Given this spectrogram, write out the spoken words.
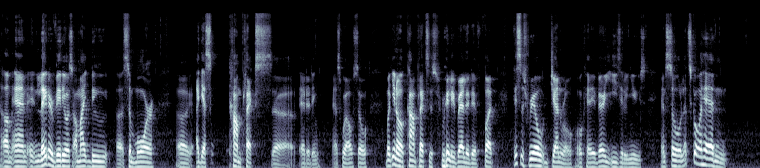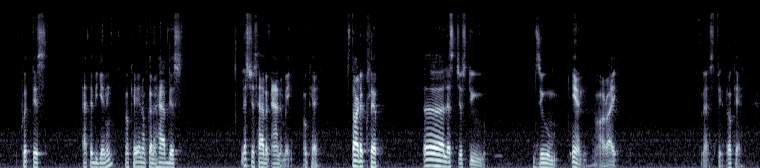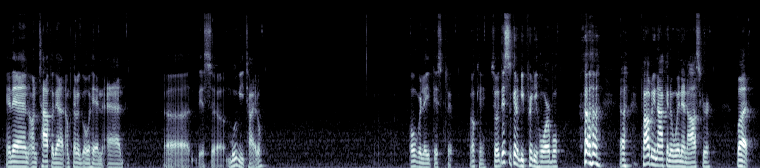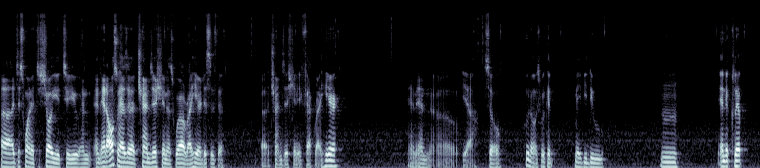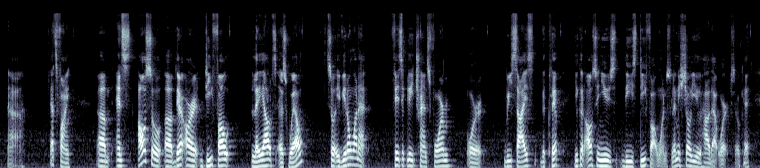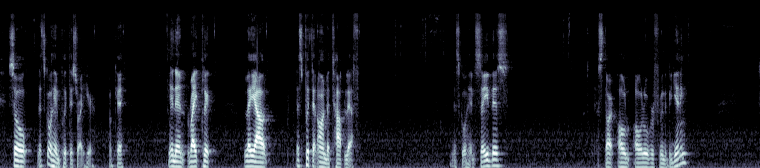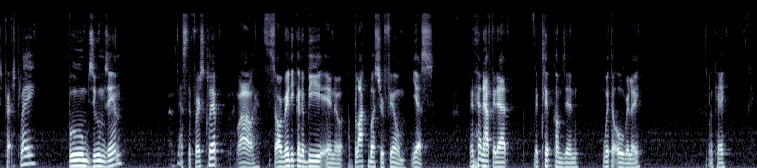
um, and in later videos, I might do uh, some more, uh, I guess, complex uh, editing as well. So, but you know, complex is really relative. But this is real general. Okay, very easy to use. And so let's go ahead and put this at the beginning. Okay, and I'm gonna have this. Let's just have it animate. Okay, start a clip. Uh, let's just do zoom in. All right. Let's okay. And then on top of that, I'm gonna go ahead and add uh, this uh, movie title. Overlay this clip. Okay, so this is gonna be pretty horrible. Probably not gonna win an Oscar, but uh, I just wanted to show you to you. And, and it also has a transition as well right here. This is the uh, transition effect right here. And then, uh, yeah, so who knows, we could maybe do Mm. End the clip. Ah, that's fine. Um, and also, uh, there are default layouts as well. So if you don't want to physically transform or resize the clip, you can also use these default ones. Let me show you how that works. Okay. So let's go ahead and put this right here. Okay. And then right click layout. Let's put that on the top left. Let's go ahead and save this start all, all over from the beginning. Just press play. Boom, zooms in. That's the first clip. Wow, it's already going to be in a, a blockbuster film. Yes. And then after that, the clip comes in with the overlay. Okay.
